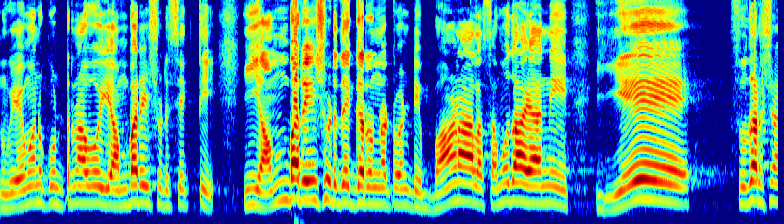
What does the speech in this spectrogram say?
నువ్వేమనుకుంటున్నావో ఈ అంబరీషుడి శక్తి ఈ అంబరీషుడి దగ్గర ఉన్నటువంటి బాణాల సముదాయాన్ని ఏ సుదర్శన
